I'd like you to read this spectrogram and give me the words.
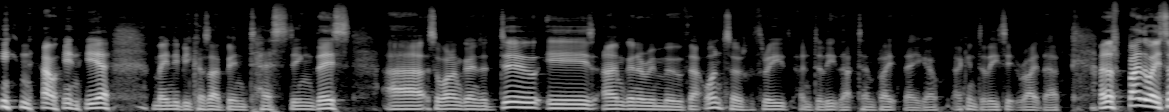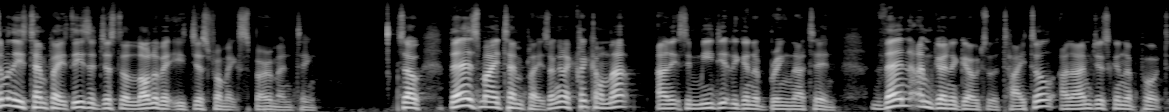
now in here, mainly because I've been testing this. Uh, so what I'm going to do is I'm going to remove that one. So three and delete that template. There you go. I can delete it right there. And by the way, some of these templates, these are just a lot of it is just from experimenting. So there's my template. So I'm going to click on that and it's immediately going to bring that in. Then I'm going to go to the title and I'm just going to put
